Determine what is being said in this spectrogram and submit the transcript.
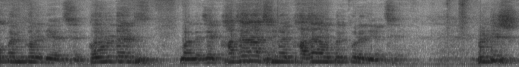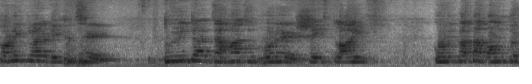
ওপেন করে দিয়েছে গোল্ডের মানে যে খাজানা ছিল খাজানা ওপেন করে দিয়েছে। ব্রিটিশ ক্রনিকলার লিখেছে, দুইটা জাহাজ ভরে সেই ক্লাইভ কলকাতা বন্দর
